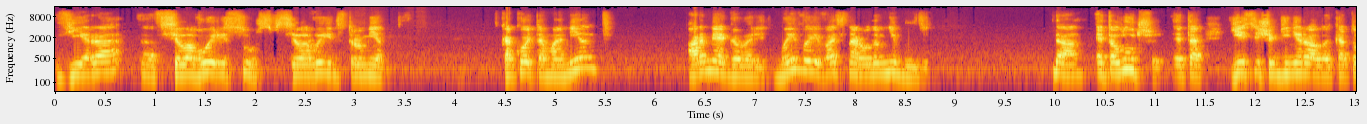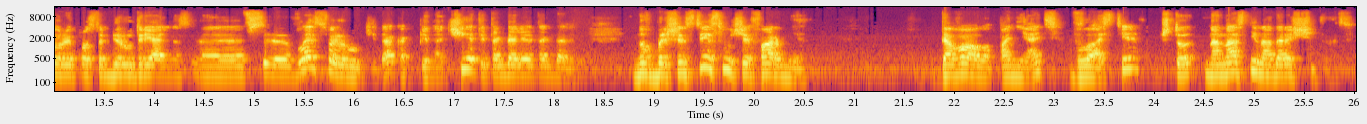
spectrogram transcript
вера э, в силовой ресурс, в силовые инструменты. В какой-то момент армия говорит, мы воевать с народом не будем. Да, это лучше. Это есть еще генералы, которые просто берут реально э, власть в свои руки, да, как Пиночет и так далее, и так далее. Но в большинстве случаев армия давала понять власти, что на нас не надо рассчитывать.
